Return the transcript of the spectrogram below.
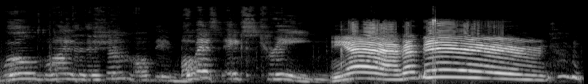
worldwide edition of the Bop It Extreme. Yeah, the dude!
